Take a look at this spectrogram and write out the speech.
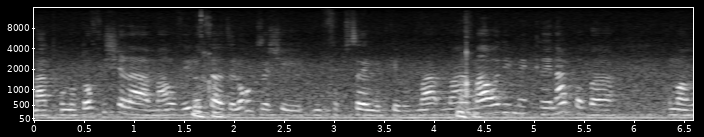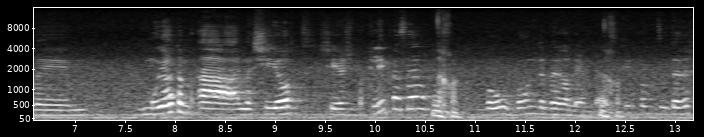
מה התכונות אופי שלה, מה הוביל נכון. אותה, זה לא רק זה שהיא מפורסמת, כאילו, מה, מה, נכון. מה עוד היא מקרינה פה, ב, כלומר, אה, דמויות הנשיות שיש בקליפ הזה, נכון. בואו בואו נדבר עליהן. נכון. כאילו זה דרך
